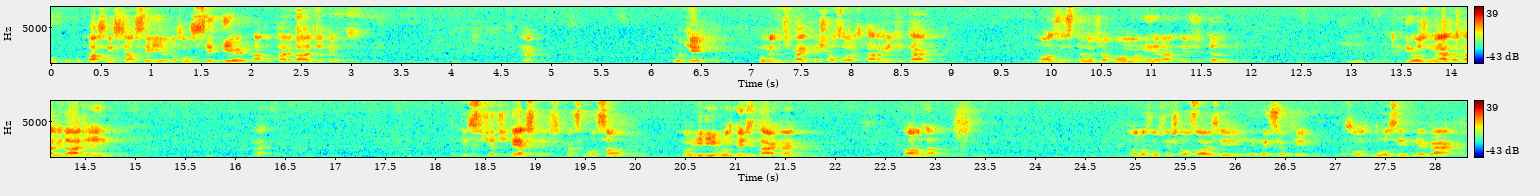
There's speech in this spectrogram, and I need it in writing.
o, o, passo inicial seria: nós vamos ceder a totalidade de Deus. Né? Por quê? Quando a gente vai fechar os olhos para meditar, nós estamos de alguma maneira acreditando que Deus não é a totalidade ainda. Né? Porque se já tivéssemos essa noção, não iríamos meditar, né? Então tá. Então nós vamos fechar os olhos e reconhecer o quê? Nós vamos nos entregar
